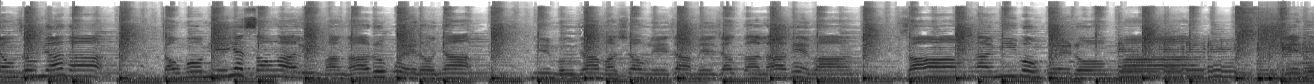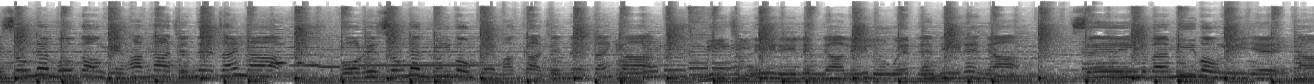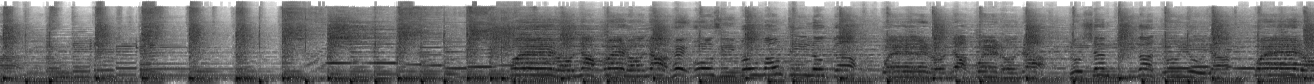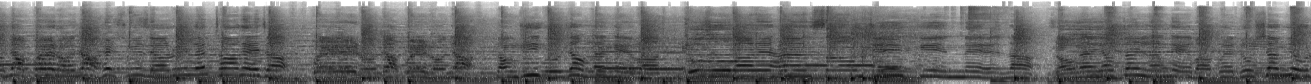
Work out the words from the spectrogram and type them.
ရောင်စုံများကတောင်ပေါ်မြေရဲ့ဆောင်းလာလေးမှာငါတို့ပွဲတော်ညမြင်းမုံကြားမှာရှောက်လေကြမယ်ရောက်သာလာခဲ့ပါဇောင်းနိုင်မိဘုံပွဲတော်မှာဒီလိုစုံတဲ့မိုးကောင်းခင်ဟာလာခြင်းတဲ့တိုင်းလားအပေါ်တွေစုံတဲ့မိဘုံပွဲမှာကခြင်းတဲ့တိုင်းကမိကြီးလေးတွေလက်ပြလေးလိုဝဲပြန်နေတဲ့ညစိန်တပံမိဘုံ ပွဲတော်ညတို့ရှမ်းပြည်ကတို့ရိုရပွဲတော်ညပွဲတော်ညဟဲ့ဆွေးစရာတွေလည်းထားခဲ့ကြပွဲတော်ညပွဲတော်ညတောင်ကြီးကိုရောက်လန်းခဲ့ပါဒိုးဆိုပါတဲ့ဟန်ဆောင်ချင်းကင်းနဲ့လားဇောင်းနဲ့ရောက်တိုင်းလန်းခဲ့ပါပွဲတို့ရှမ်းမြို့တော်က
